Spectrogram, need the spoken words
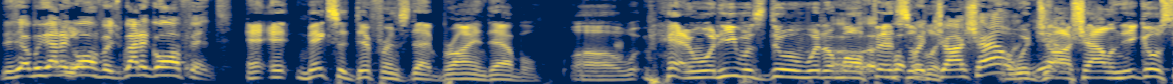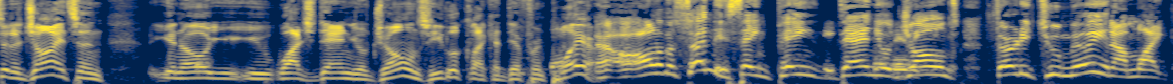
we got to go offense. We got to go offense. It makes a difference that Brian Daboll, uh, man, what he was doing with him offensively, Uh, with Josh Allen, Uh, with yeah. Josh Allen, he goes to the Giants, and you know, you, you watch Daniel Jones, he looked like a different player. Uh, all of a sudden, they're saying paying Daniel Jones 32 million. I'm like,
